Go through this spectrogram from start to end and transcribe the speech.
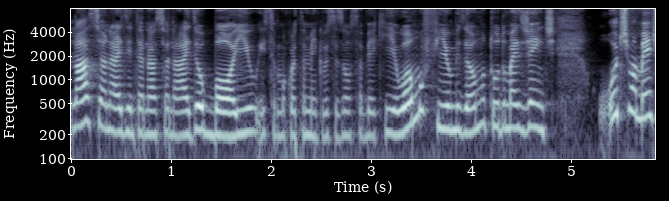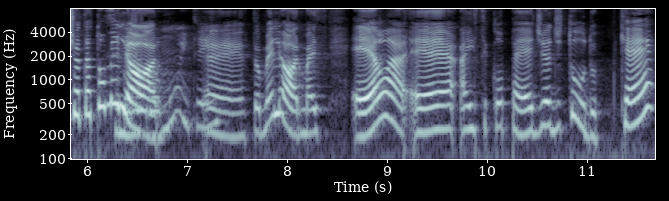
nacionais e internacionais. Eu boio, isso é uma coisa também que vocês vão saber aqui. Eu amo filmes, eu amo tudo, mas, gente, ultimamente eu até tô Você melhor. muito, hein? É, tô melhor, mas ela é a enciclopédia de tudo. Quer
